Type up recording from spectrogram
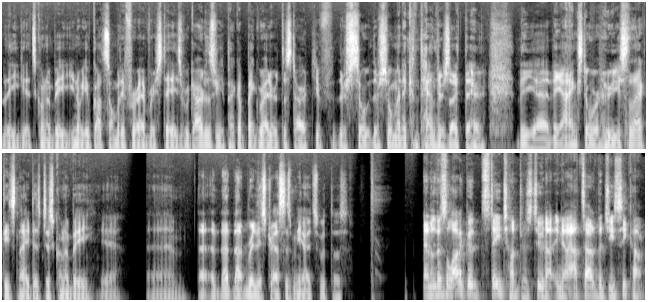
league it's going to be you know you've got somebody for every stage regardless if you pick a big rider at the start you've there's so there's so many contenders out there the uh, the angst over who you select each night is just going to be yeah um that, that that really stresses me out so it does And there's a lot of good stage hunters too. Not you know outside of the GC com-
